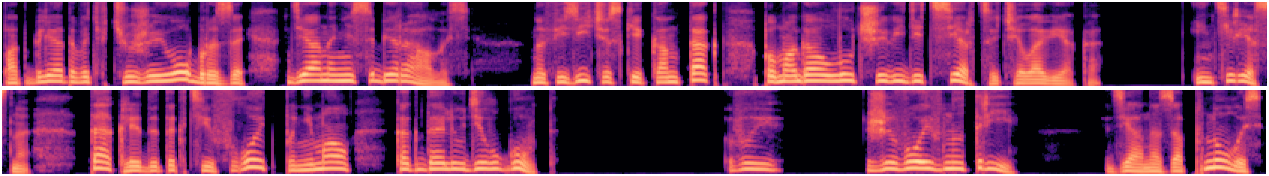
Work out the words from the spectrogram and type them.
Подглядывать в чужие образы Диана не собиралась, но физический контакт помогал лучше видеть сердце человека. Интересно, так ли детектив Флойд понимал, когда люди лгут? «Вы живой внутри». Диана запнулась,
